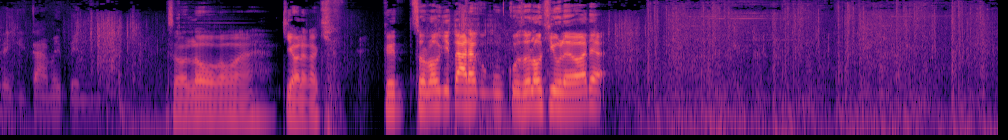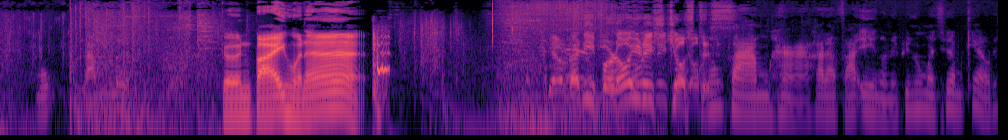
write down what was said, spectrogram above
เล่นกีตาร์ไม่เป็นโซโล่ก็มา เกี่ยวอะไรกับคิวคือโซโล่กีตาร์ถ้ากูกูโซโล่คิวเลยวะเนี่ยล้ำเลิศเกินไปหัวหน้า Get ready for Irish ต้อง justice. ฟาร์มหาคาราฟ้าเองเหรอเนี่ยพี่นุ้งมาเชื่อมแก้วดิ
